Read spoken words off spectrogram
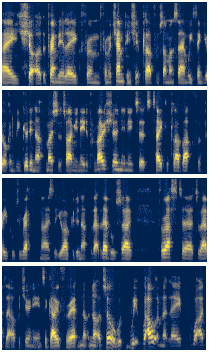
a shot at the Premier League from from a Championship club from someone saying we think you're going to be good enough. Most of the time, you need a promotion. You need to, to take a club up for people to recognise that you are good enough at that level. So, for us to to have that opportunity and to go for it, not not at all. We, we ultimately, what I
